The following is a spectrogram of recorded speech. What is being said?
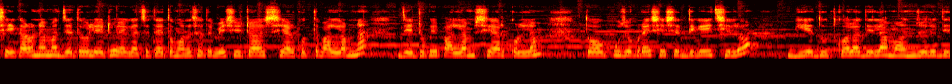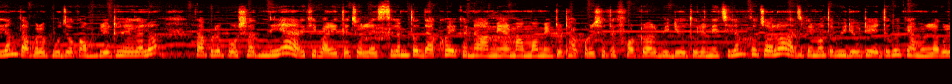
সেই কারণে আমার যেতেও লেট হয়ে গেছে, তাই তোমাদের সাথে বেশিটা শেয়ার করতে পারলাম না। যেটুকুই পারলাম শেয়ার করলাম। তো পুজো প্রায় শেষের দিকেই ছিল। গিয়ে দুধকলা দিলাম, অঞ্জলি দিলাম, তারপরে পুজো কমপ্লিট হয়ে গেল। তারপরে প্রসাদ নিয়ে আর কি বাড়িতে চলে এসেছিলাম। তো দেখো, এখানে আমি আর মাম্মা, আমি একটু ঠাকুরের সাথে ফটো আর ভিডিও তুলে নিয়েছিলাম। তো চলো, আজকের মতো ভিডিওটি এটুকু কেমন লাগল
